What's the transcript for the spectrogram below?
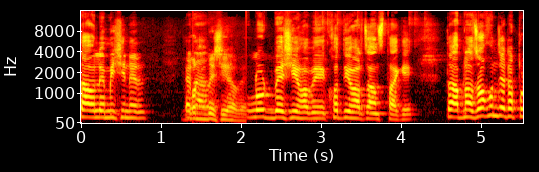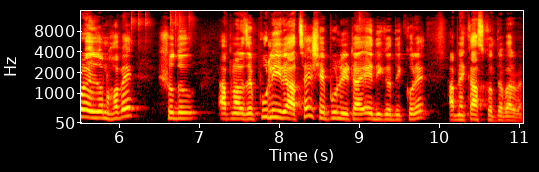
তাহলে মেশিনের লোড বেশি হবে। লোড বেশি হবে ক্ষতি হওয়ার চান্স থাকে। তো আপনার যখন যেটা প্রয়োজন হবে শুধু আপনার যে পুলির আছে সেই পুলিটা এদিক ওদিক করে আপনি কাজ করতে পারবেন।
